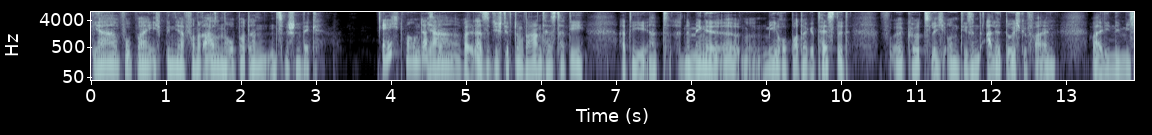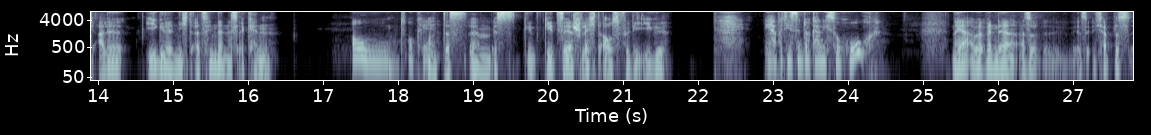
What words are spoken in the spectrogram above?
Ja, wobei ich bin ja von Rasenrobotern inzwischen weg. Echt? Warum das denn? ja, weil also die Stiftung Warentest hat die hat die hat eine Menge äh, Mähroboter getestet äh, kürzlich und die sind alle durchgefallen, weil die nämlich alle Igel nicht als Hindernis erkennen. Oh, okay. Und das ähm, ist, geht, geht sehr schlecht aus für die Igel. ja, aber die sind doch gar nicht so hoch. Naja, aber wenn der, also ich habe das,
